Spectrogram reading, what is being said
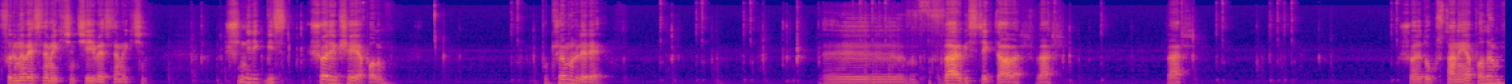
Fırını beslemek için, şeyi beslemek için. Şimdilik biz şöyle bir şey yapalım. Bu kömürleri Ee, ver bir steak daha ver. Ver. Ver. Şöyle 9 tane yapalım.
